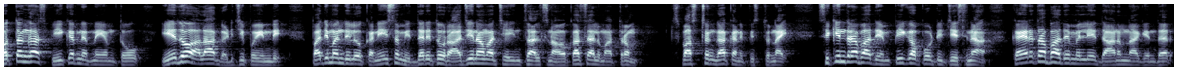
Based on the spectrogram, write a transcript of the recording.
మొత్తంగా స్పీకర్ నిర్ణయంతో ఏదో అలా గడిచిపోయింది. పది మందిలో కనీసం ఇద్దరితో రాజీనామా చేయించాల్సిన అవకాశాలు మాత్రం స్పష్టంగా కనిపిస్తున్నాయి. సికింద్రాబాద్ ఎంపీగా పోటీ చేసిన ఖైరతాబాద్ ఎమ్మెల్యే దానం నాగేందర్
